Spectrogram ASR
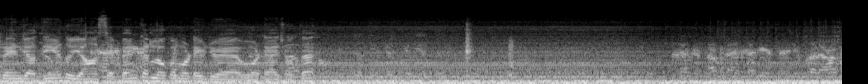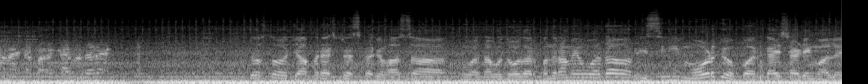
ट्रेन जाती हैं तो यहाँ से बैंकर लोकोमोटिव जो है वो अटैच होता है दोस्तों जाफ़र एक्सप्रेस का जो हादसा हुआ था, वो 2015 में हुआ था और इसी मोड़ के ऊपर काई साइडिंग वाले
